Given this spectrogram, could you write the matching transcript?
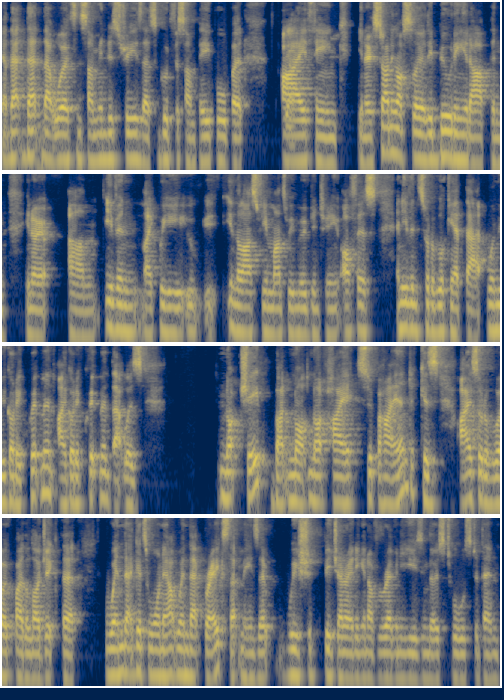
Now that that that works in some industries. That's good for some people, but Yeah. I think you know starting off slowly, building it up, and you know um, even like we in the last few months we moved into a new office and even sort of looking at that when we got equipment i got equipment that was not cheap but not not high super high end because i sort of work by the logic that when that gets worn out when that breaks that means that we should be generating enough revenue using those tools to then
